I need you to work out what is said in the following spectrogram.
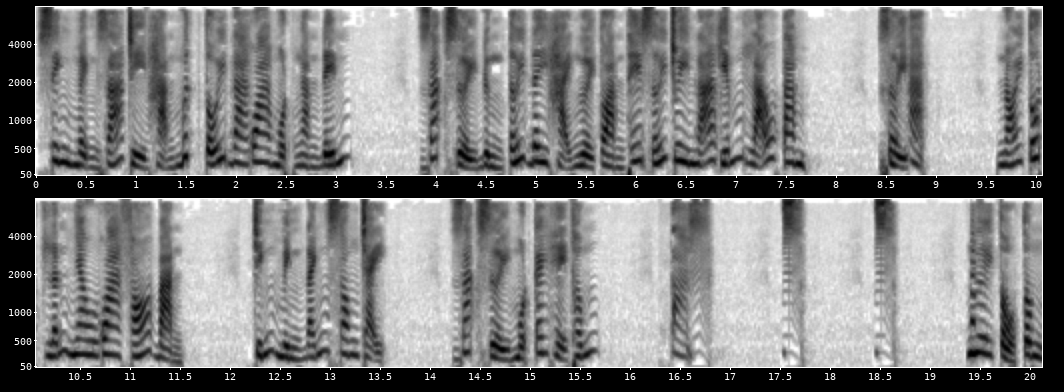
Sinh mệnh giá trị hạn mức tối đa qua một ngàn đến. Rác rưởi đừng tới đây hại người toàn thế giới truy nã kiếm lão tam. Rời ạ. À. Nói tốt lẫn nhau qua phó bản. Chính mình đánh xong chạy. Rác rưởi một cái hệ thống. Ta. Ngươi tổ tung.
